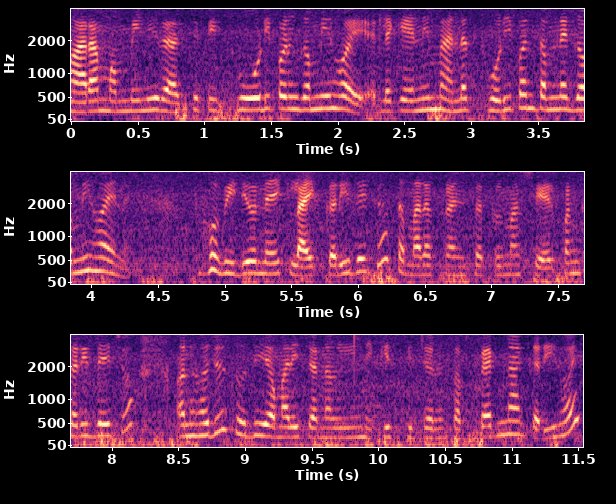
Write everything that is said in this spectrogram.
મારા મમ્મીની રેસિપી થોડી પણ ગમી હોય, એટલે કે એની મહેનત થોડી પણ તમને ગમી હોય ને તો વિડીયોને એક લાઇક કરી દેજો, તમારા ફ્રેન્ડ સર્કલમાં શેર પણ કરી દેજો અને હજુ સુધી અમારી ચેનલ નિકીસ કિચન સબસ્ક્રાઈબ ના કરી હોય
